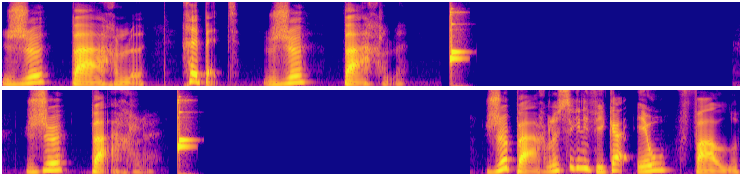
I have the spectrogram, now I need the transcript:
je parle. Répète. Je parle. Je parle. Je parle significa eu falo.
